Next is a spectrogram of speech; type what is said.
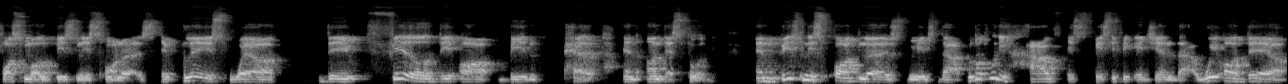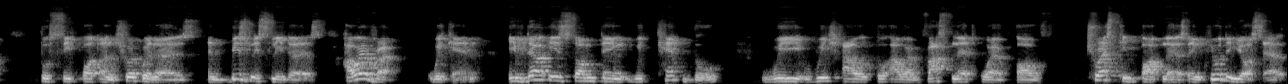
for small business owners, a place where they feel they are being helped and understood. And business partners means that we don't really have a specific agenda. We are there to support entrepreneurs and business leaders however we can. If there is something we can't do, we reach out to our vast network of trusted partners, including yourself,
